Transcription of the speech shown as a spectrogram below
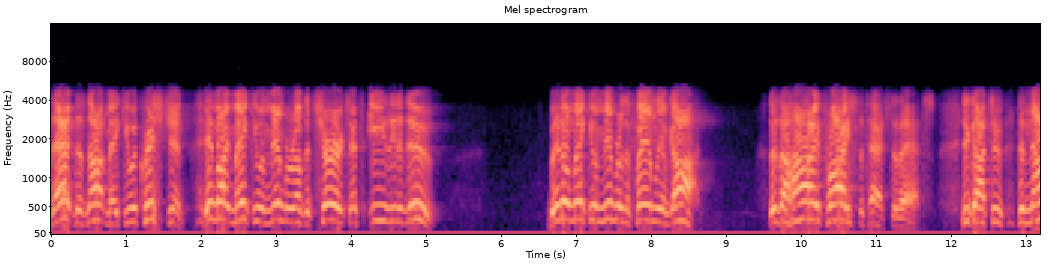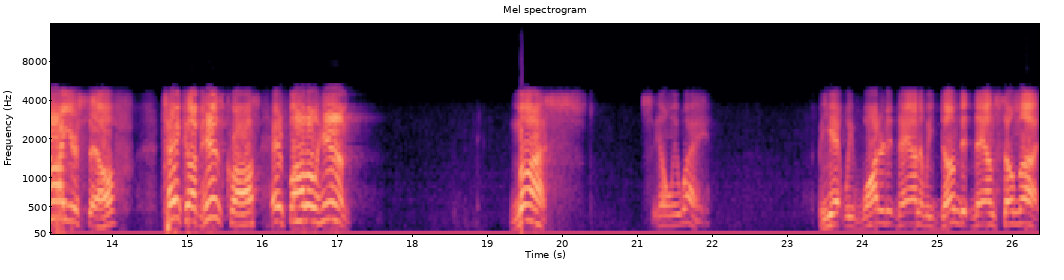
That does not make you a Christian. It might make you a member of the church. That's easy to do. But it don't make you a member of the family of God. There's a high price attached to that. You got to deny yourself take up his cross and follow him. Must. It's the only way. But yet we've watered it down and we've dumbed it down so much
